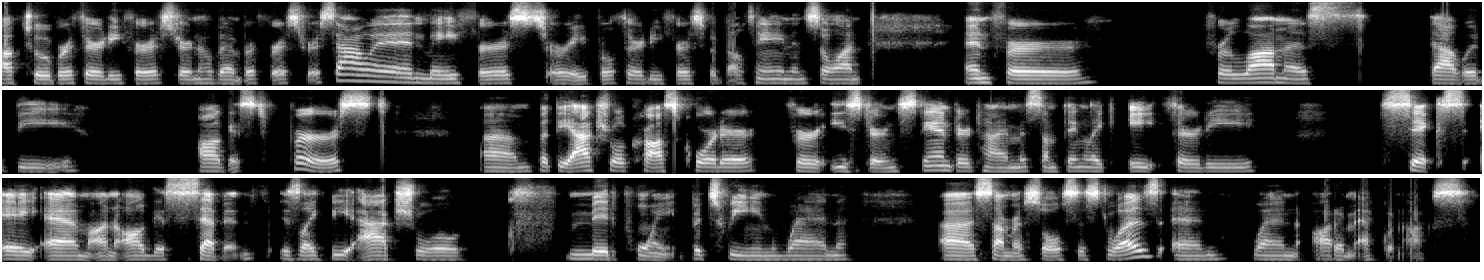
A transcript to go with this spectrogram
October 31st or November 1st for Samhain, May 1st or April 31st for Beltane, and so on. And for for Lammas, that would be August 1st. Um, but the actual cross quarter for Eastern Standard Time is something like 8:36 a.m. on August 7th, is like the actual midpoint between when uh, summer solstice was and when autumn equinox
